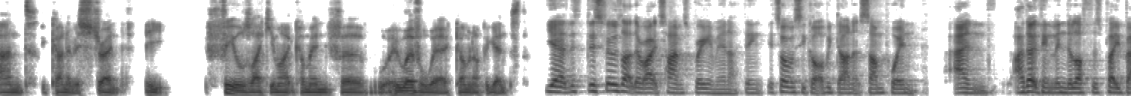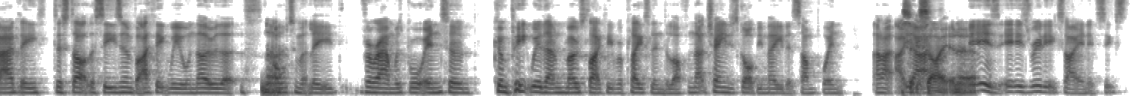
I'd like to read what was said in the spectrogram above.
and kind of his strength. He feels like he might come in for whoever we're coming up against. Yeah, this this feels like the right time to bring him in. I think it's obviously got to be done at some point. And I don't think Lindelof has played badly to start the season, but I think we all know that no. ultimately Varane was brought in to compete with and most likely replace Lindelof, and that change has got to be made at some point. And I, it's yeah, exciting. it is. It is really exciting. It's. Ex-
